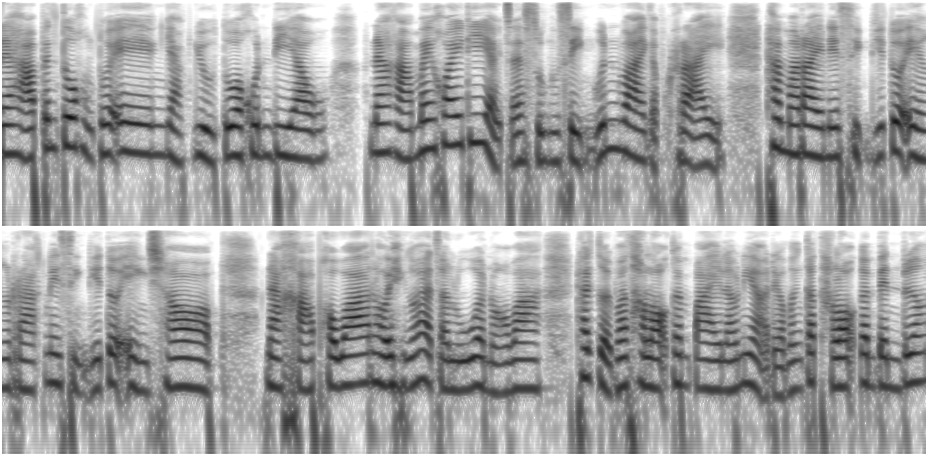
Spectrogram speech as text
นะคะ เป็นตัวของตัวเองอยากอยู่ตัวคนเดียวนะคะ ไม่ค่อยที่อยากจะสูงสิงวุ่นวายกับใครทำอะไรในสิ่งที่ตัวเองรักในสิ่งที่ตัวเองชอบนะคะ เพราะว่าเราเองก็อาจจะรู้เนาะว่า ถ้าเกิดว่าทะเลาะกันไปแล้วเนี่ยเดี๋ยวมันก็ทะเลาะกันเป็นเรื่อง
